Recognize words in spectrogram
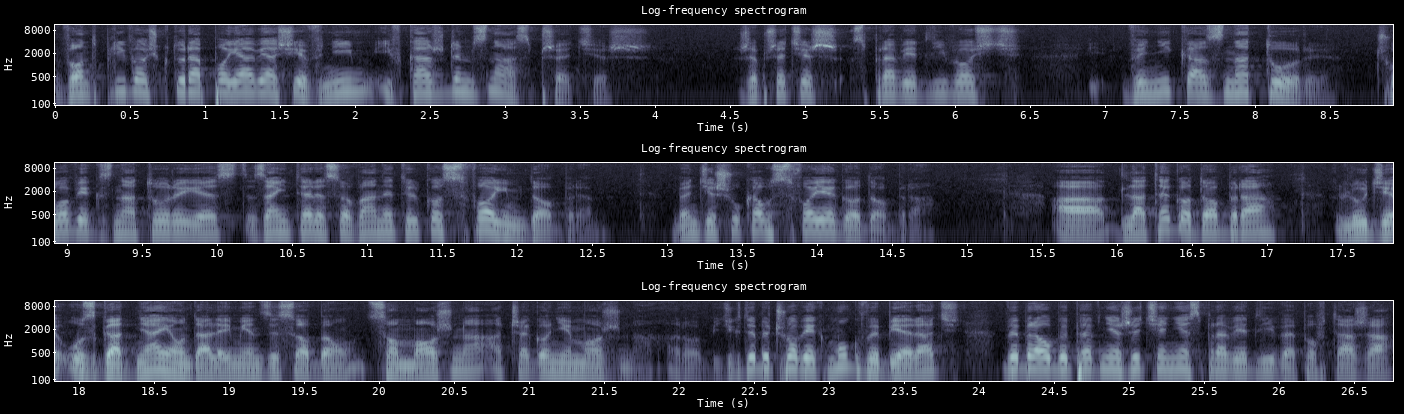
wątpliwość, która pojawia się w nim i w każdym z nas przecież, że przecież sprawiedliwość wynika z natury. Człowiek z natury jest zainteresowany tylko swoim dobrem, będzie szukał swojego dobra, a dla tego dobra ludzie uzgadniają dalej między sobą, co można, a czego nie można robić. Gdyby człowiek mógł wybierać, wybrałby pewnie życie niesprawiedliwe, powtarza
